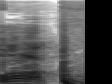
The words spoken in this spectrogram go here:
Yeah.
